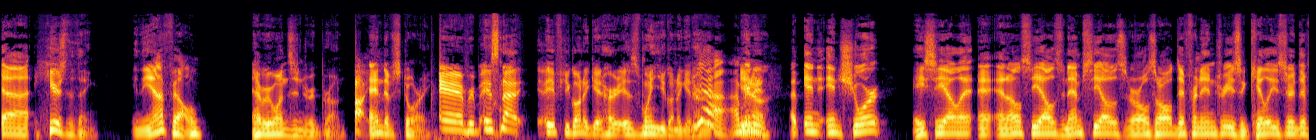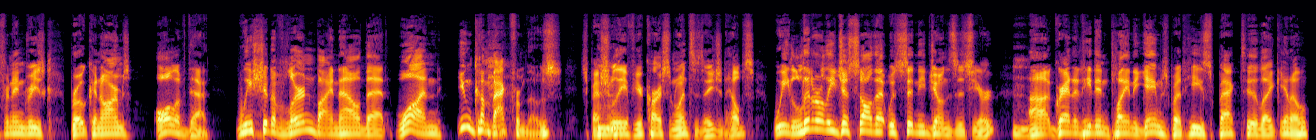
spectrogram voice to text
Uh, here's the thing: in the NFL, everyone's injury prone. End of story. Every it's not if you're going to get hurt, is when you're going to get hurt. Yeah, I mean, know? in, in in short, ACL and and LCLs and MCLs are all different injuries. Achilles are different injuries. Broken arms, all of that. We should have learned by now that one, you can come back from those, especially Mm-hmm. if you're Carson Wentz's agent helps. We literally just saw that with Sidney Jones this year. Mm-hmm. Uh, granted, he didn't play any games, but he's back to like you know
